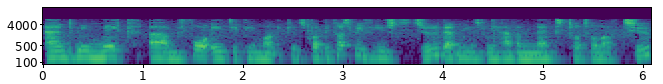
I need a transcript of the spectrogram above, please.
and we make um, four ATP molecules. But because we've used two, that means we have a net total of two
